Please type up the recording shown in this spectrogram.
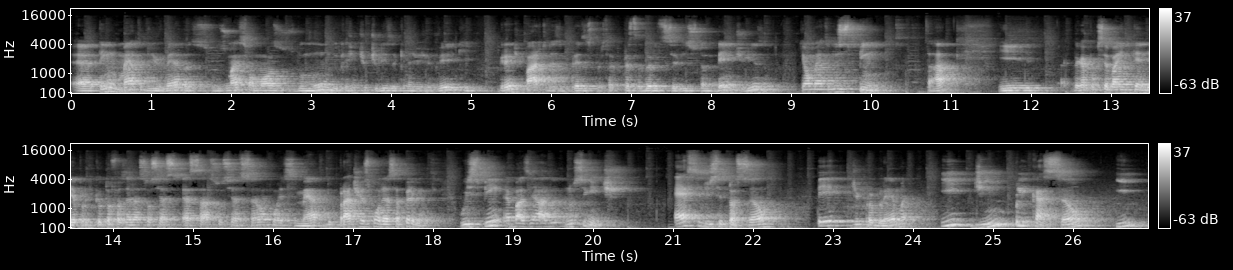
é, tem um método de vendas, um dos mais famosos do mundo, que a gente utiliza aqui na GGV, que grande parte das empresas prestadoras de serviços também utilizam, que é o método SPIN, tá? E daqui a pouco você vai entender por que eu estou fazendo essa associação com esse método para te responder essa pergunta. O SPIN é baseado no seguinte: S de situação, P de problema, I de implicação e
